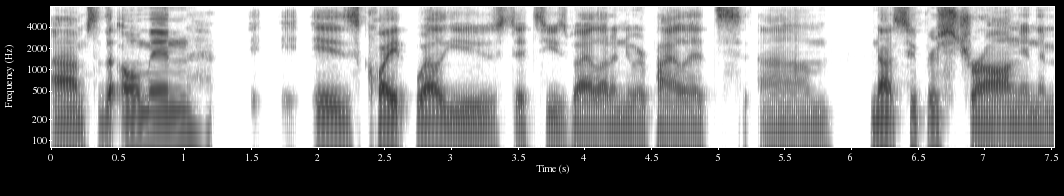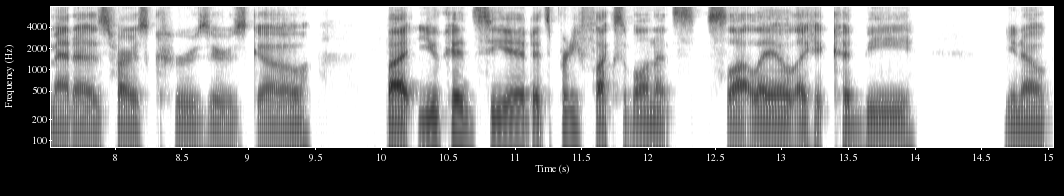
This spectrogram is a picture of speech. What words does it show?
Um, so the Omen is quite well used. It's used by a lot of newer pilots. Um, not super strong in the meta as far as cruisers go, but you could see it. It's pretty flexible in its slot layout. Like it could be, you know,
